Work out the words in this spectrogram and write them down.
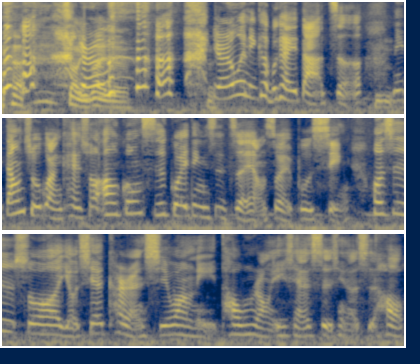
上礼拜的 有人问你可不可以打折，嗯、你当主管可以说哦，公司规定是这样，所以不行。或是说有些客人希望你通融一些事情的时候，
